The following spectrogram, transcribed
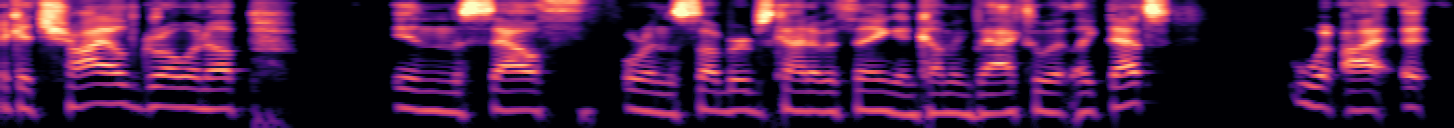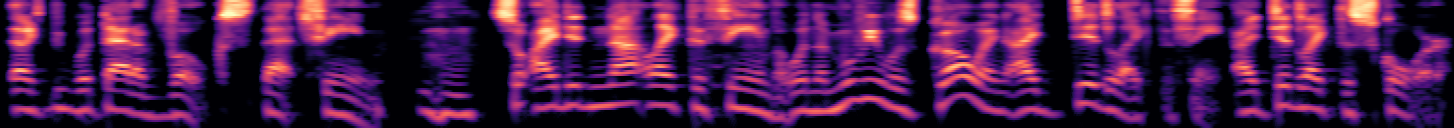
like a child growing up in the south or in the suburbs kind of a thing and coming back to it. Like that's what I uh, like what that evokes, that theme. Mm-hmm. So I did not like the theme, but when the movie was going, I did like the theme. I did like the score.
